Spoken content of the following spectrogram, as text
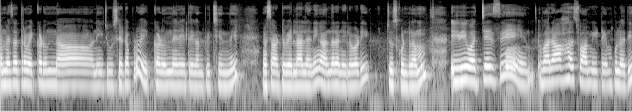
అన్నసత్రం ఎక్కడుందా అని చూసేటప్పుడు ఎక్కడ ఉందని అయితే కనిపించింది. ఇంకా సో అటు వెళ్ళాలని ఇంకా అందరం నిలబడి చూసుకుంటున్నాము. ఇది వచ్చేసి వరాహ స్వామి టెంపుల్ అది.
